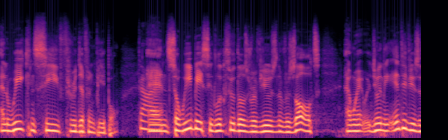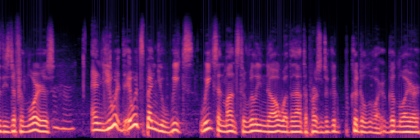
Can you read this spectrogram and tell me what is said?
and we can see through different people. Got it. and so we basically look through those reviews and the results, and we're doing the interviews of these different lawyers. Mm-hmm. And you would it would spend you weeks, weeks and months to really know whether or not the person's a good good lawyer, good lawyer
